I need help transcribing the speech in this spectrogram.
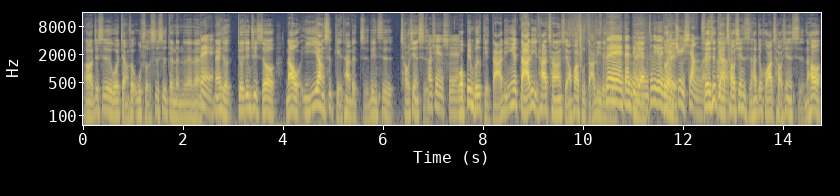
啊，就是我讲说无所事事等等等等等，对，那一首丢进去之后，然后我一样是给他的指令是超现实，超现实。我并不是给达利，因为达利他常常喜欢画出达利的脸，对的脸，这个有点太具象了，所以是给他超现实，他就画超现实。然后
